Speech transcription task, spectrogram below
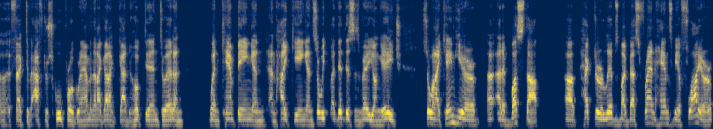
uh, effective after school program. And then I got got hooked into it and went camping and and hiking, and so we I did this at a very young age. So when I came here uh, at a bus stop, uh, Hector Libs, my best friend, hands me a flyer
